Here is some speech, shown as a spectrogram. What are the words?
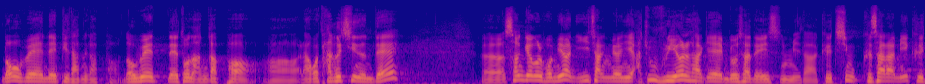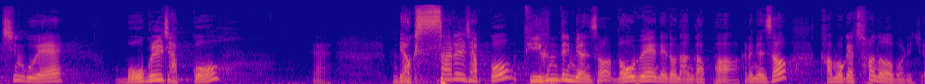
너 왜 내 빚 안 갚어? 너 왜 내 돈 안 갚어? 어, 라고 다그치는데 어, 성경을 보면 이 장면이 아주 리얼하게 묘사되어 있습니다. 그, 친, 그 사람이 그 친구의 목을 잡고 예, 멱살을 잡고 뒤 흔들면서 너 왜 내 돈 안 갚아? 그러면서 감옥에 쳐넣어 버리죠.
